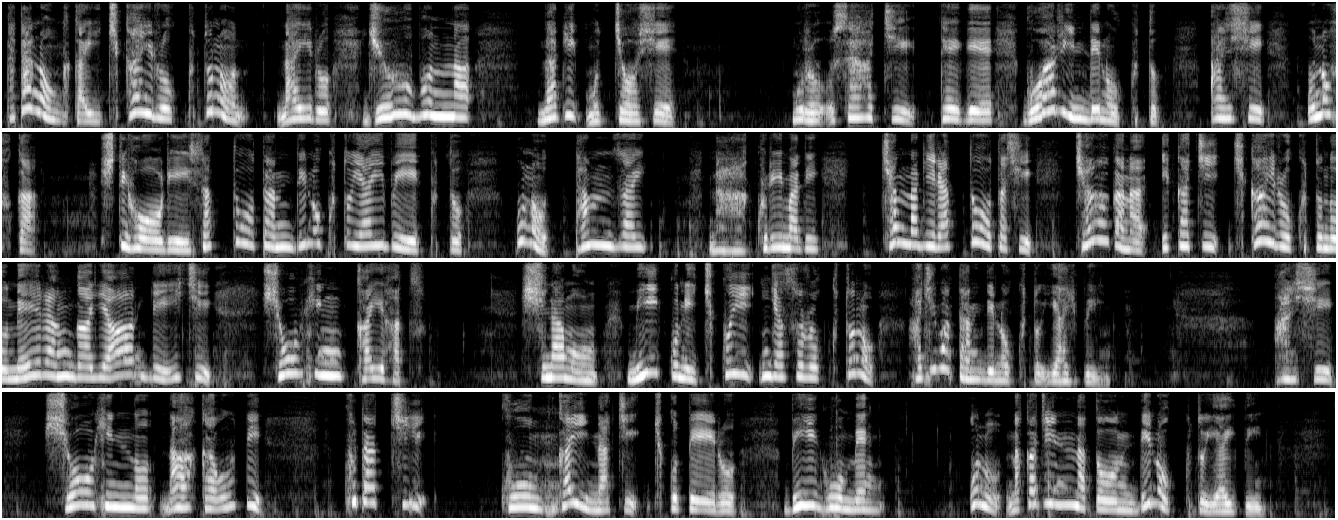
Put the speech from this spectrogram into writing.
たたのんかい近いることのないる十分ななぎむっちょうしむるうさはちてげごわりんでのこと安心うのふかシティホーリー殺到たんでのことやいべえこと。うの短在なあくりまで。ちゃんなぎらっとうたし。ちゃがないかち近いることのねえらんがやんでいち。商品開発。シナモン。ミークにちくいんじゃすることの。始まったんでのことやいびん。安心。商品の中うて。くだち今回なちちくているビーグ麺うぬ中人なとんでのことやいびん。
